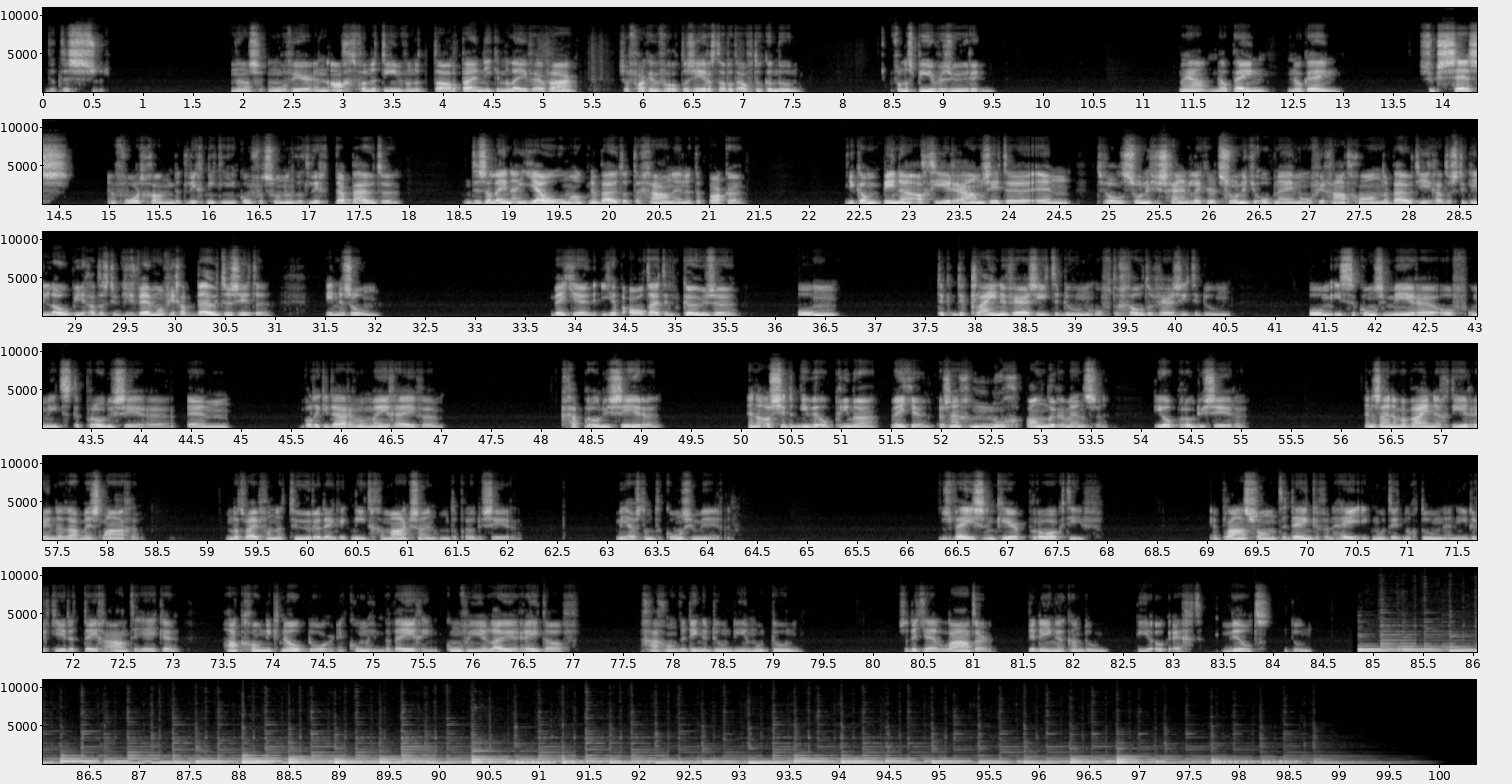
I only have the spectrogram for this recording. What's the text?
dat is, nou, ongeveer een 8 van de 10 van de totale pijn die ik in mijn leven ervaar. Zo fucking verrot als dat het af en toe kan doen. Van een spierverzuring. Ja, no pain, no gain. succes en voortgang, dat ligt niet in je comfortzone, dat ligt daarbuiten. Het is alleen aan jou om ook naar buiten te gaan en het te pakken. Je kan binnen achter je raam zitten en terwijl het zonnetje schijnt lekker het zonnetje opnemen. Of je gaat gewoon naar buiten, je gaat een stukje lopen, je gaat een stukje zwemmen of je gaat buiten zitten in de zon. Weet je, je hebt altijd een keuze om de, de kleine versie te doen of de grote versie te doen. Om iets te consumeren of om iets te produceren. En wat ik je daarin wil meegeven, ga produceren. En als je het niet wil, prima. Weet je, er zijn genoeg andere mensen die al produceren. En er zijn er maar weinig die er inderdaad mee slagen. Omdat wij van nature, denk ik, niet gemaakt zijn om te produceren. Maar juist om te consumeren. Dus wees een keer proactief. In plaats van te denken van hé, hey, ik moet dit nog doen en iedere keer er tegenaan te hikken, hak gewoon die knoop door en kom in beweging. Kom van je luie reet af. Ga gewoon de dingen doen die je moet doen. Zodat je later de dingen kan doen die je ook echt wilt doen.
